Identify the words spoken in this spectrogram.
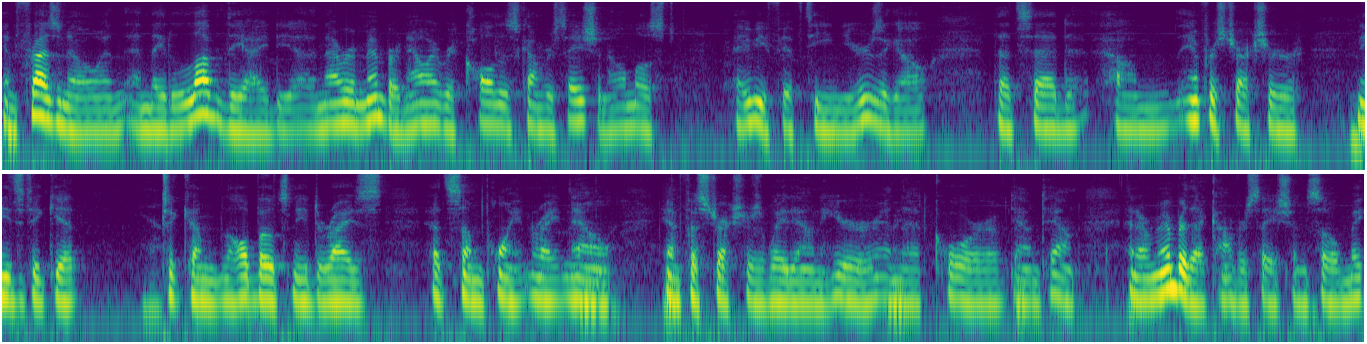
in Fresno, and, and they loved the idea. And I remember, now I recall this conversation almost maybe 15 years ago that said um, infrastructure needs to get Yeah. to come, all boats need to rise at some point. Right now, infrastructure is way down here in Right. that core of downtown. And I remember that conversation. So may,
